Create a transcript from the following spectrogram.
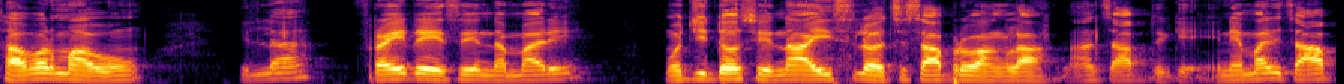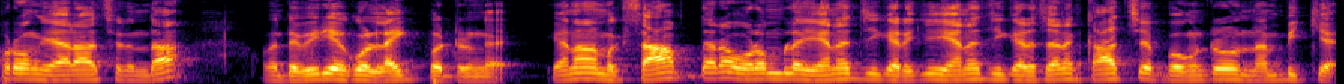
சவர்மாவும் இல்லை ஃப்ரைட் ரைஸு இந்த மாதிரி மொஜிட்டோஸ் இருந்தால் ஐஸில் வச்சு சாப்பிடுவாங்களா? நான் சாப்பிட்ருக்கேன் இதே மாதிரி சாப்பிட்றவங்க யாராச்சும் இருந்தால் இந்த வீடியோக்கு லைக் போட்டுருங்க. ஏன்னா நமக்கு சாப்பிட்டா உடம்புல எனர்ஜி கிடைக்கும் எனர்ஜி கிடைச்சாலும் காய்ச்சல் போகுன்ற ஒரு நம்பிக்கை.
